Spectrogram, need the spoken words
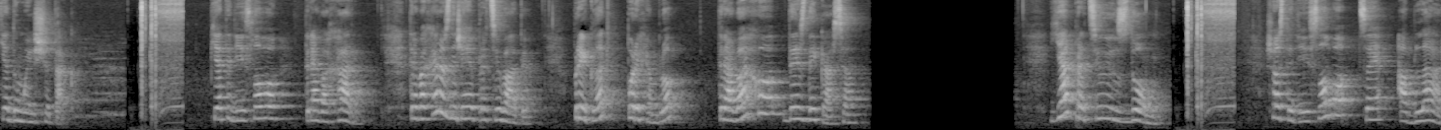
Я думаю, що так. П'яте дієслово trabajar. Trabajar означає працювати. Приклад, por ejemplo, trabajo desde casa. Я працюю з дому. Шосте дієслово це hablar.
